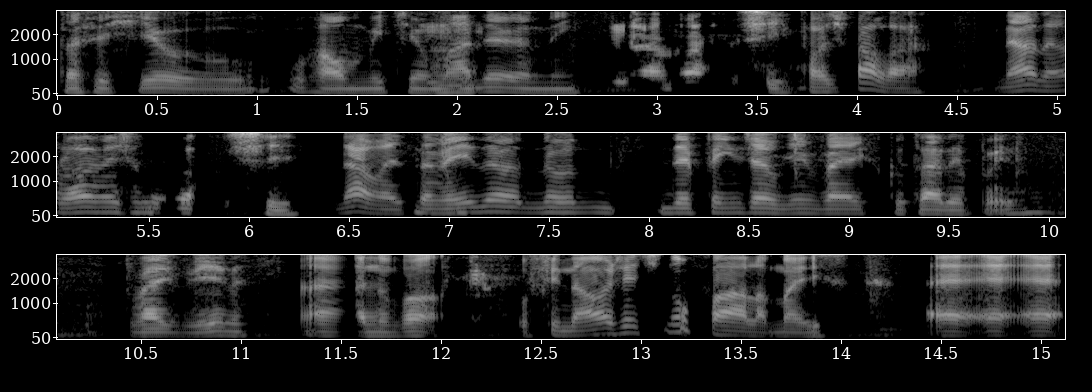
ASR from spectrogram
Tu assistiu o, o How I Met Your hum. Mother ou nem? Não, não assisti, pode falar. Não, não. Provavelmente não vou assistir. Não, mas também não, não depende de alguém vai escutar depois. Vai ver, né? É, não vou... O final a gente não fala, mas é, é, é,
